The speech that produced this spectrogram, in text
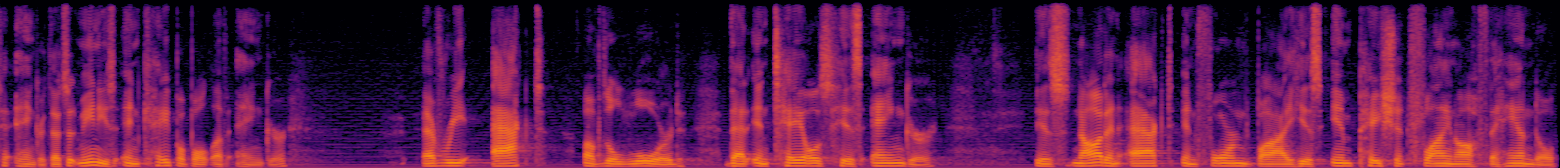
to anger. That Does it mean he's incapable of anger? Every act of the Lord that entails his anger is not an act informed by his impatient flying off the handle,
